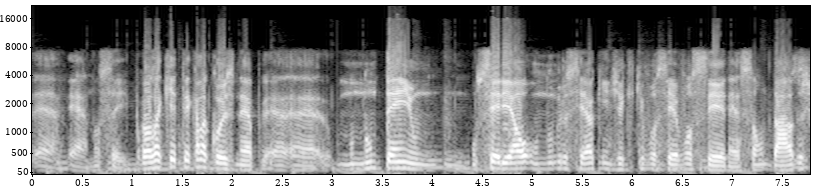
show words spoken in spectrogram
É, é, não sei. Por causa que tem aquela coisa, né? é, é, não tem um, um serial, um número serial que indica que você é você, né? São dados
